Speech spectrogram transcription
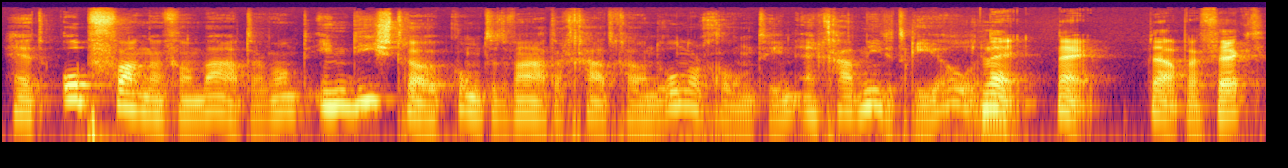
het opvangen van water. Want in die strook komt het water, gaat gewoon de ondergrond in en gaat niet het riool in. Nee, nee. Ja, perfect.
